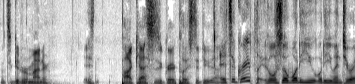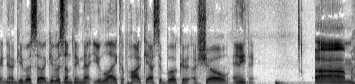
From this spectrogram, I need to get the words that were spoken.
That's a good reminder. Is podcast is a great place to do that. It's a great place. Well, so what are you what are you into right now? Give us a, give us something that you like, a podcast, a book, a, a show, anything. Um,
